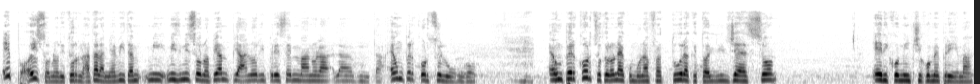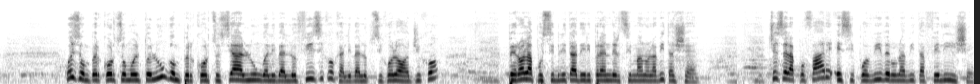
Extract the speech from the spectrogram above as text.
e poi sono ritornata alla mia vita, mi, mi, mi sono pian piano ripresa in mano la, la vita. È un percorso lungo, è un percorso che non è come una frattura che togli il gesso e ricominci come prima questo è un percorso molto lungo, un percorso sia lungo a livello fisico che a livello psicologico, però la possibilità di riprendersi in mano la vita c'è. C'è se la può fare e si può vivere una vita felice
